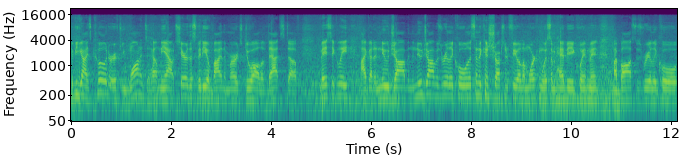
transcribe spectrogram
if you guys could, or if you wanted to help me out, share this video, buy the merch, do all of that stuff basically I got a new job and the new job is really cool. It's in the construction field. I'm working with some heavy equipment. My boss is really cool.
